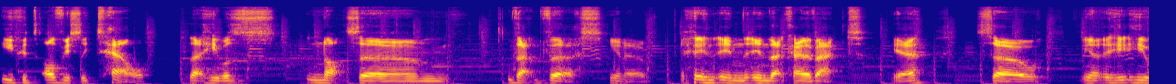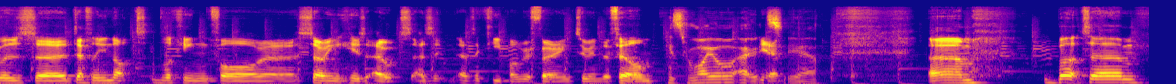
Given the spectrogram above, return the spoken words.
you could obviously tell that he was not um, that verse, you know, in, in in that kind of act. Yeah, so you know he, he was uh, definitely not looking for uh, sowing his oats, as it as they keep on referring to in the film. His royal oats. Yeah. yeah. Um, but um,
